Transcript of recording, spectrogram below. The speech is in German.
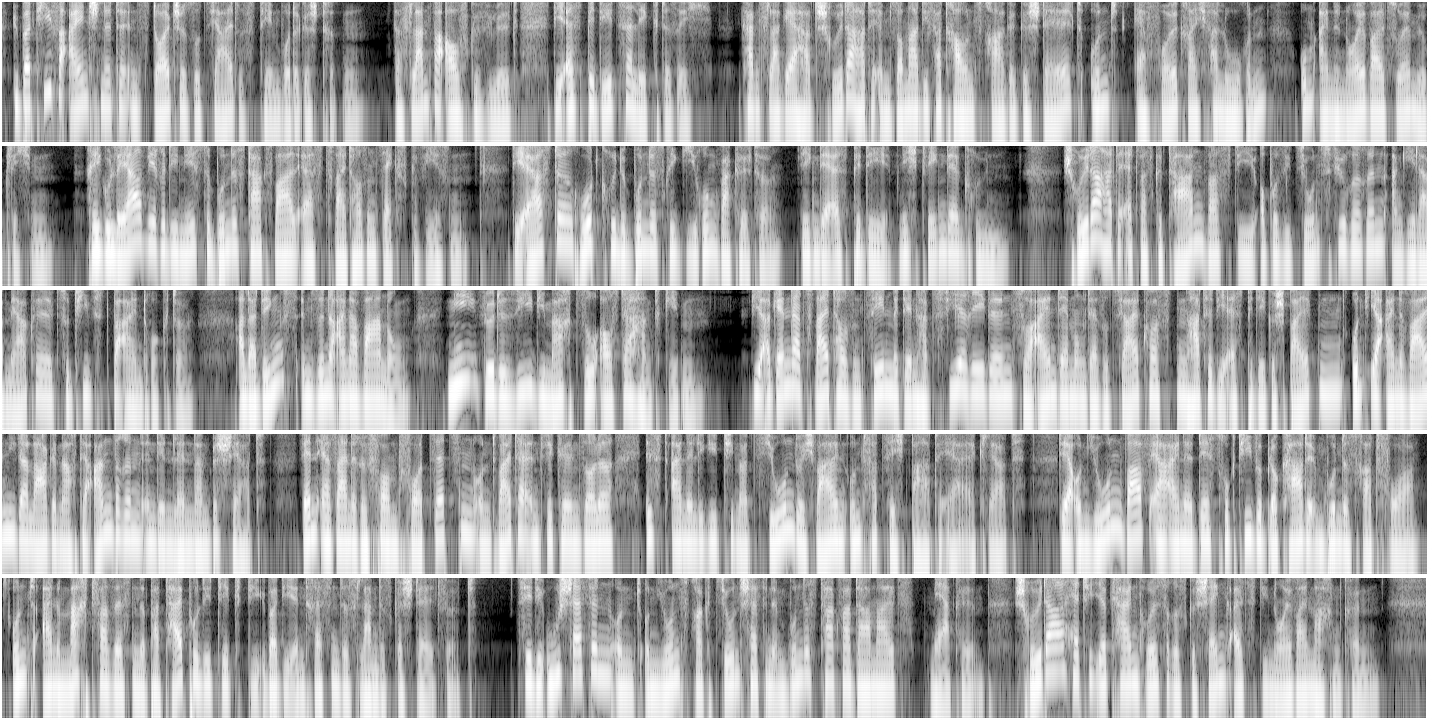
Über tiefe Einschnitte ins deutsche Sozialsystem wurde gestritten. Das Land war aufgewühlt, die SPD zerlegte sich. Kanzler Gerhard Schröder hatte im Sommer die Vertrauensfrage gestellt und erfolgreich verloren, um eine Neuwahl zu ermöglichen. Regulär wäre die nächste Bundestagswahl erst 2006 gewesen. Die erste rot-grüne Bundesregierung wackelte, wegen der SPD, nicht wegen der Grünen. Schröder hatte etwas getan, was die Oppositionsführerin Angela Merkel zutiefst beeindruckte. Allerdings im Sinne einer Warnung. Nie würde sie die Macht so aus der Hand geben. Die Agenda 2010 mit den Hartz-IV-Regeln zur Eindämmung der Sozialkosten hatte die SPD gespalten und ihr eine Wahlniederlage nach der anderen in den Ländern beschert. Wenn er seine Reformen fortsetzen und weiterentwickeln solle, ist eine Legitimation durch Wahlen unverzichtbar, hatte er erklärt. Der Union warf er eine destruktive Blockade im Bundesrat vor und eine machtversessene Parteipolitik, die über die Interessen des Landes gestellt wird. CDU-Chefin und Unionsfraktionschefin im Bundestag war damals Merkel. Schröder hätte ihr kein größeres Geschenk als die Neuwahl machen können.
